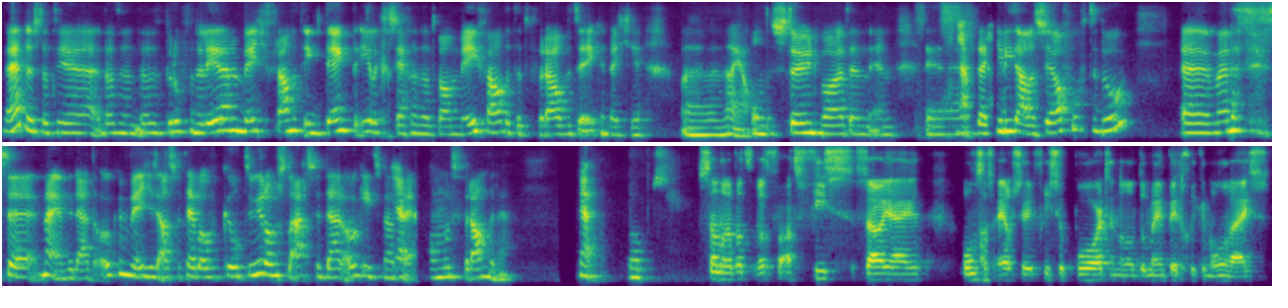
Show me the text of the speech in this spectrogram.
Hè, dus dat, je, dat, dat, het beroep van de leraar een beetje verandert. Ik denk eerlijk gezegd dat dat wel meevalt. Dat het vooral betekent dat je uh, nou ja, ondersteund wordt en, en uh, dat je niet alles zelf hoeft te doen. Uh, maar dat is nou ja, inderdaad ook een beetje, als we het hebben over cultuuromslag, zit daar ook iets wat ja. gewoon moet veranderen. Ja, klopt. Sandra, wat, wat voor advies zou jij ons als ROC Free Support en dan het domein pedagogiek en onderwijs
